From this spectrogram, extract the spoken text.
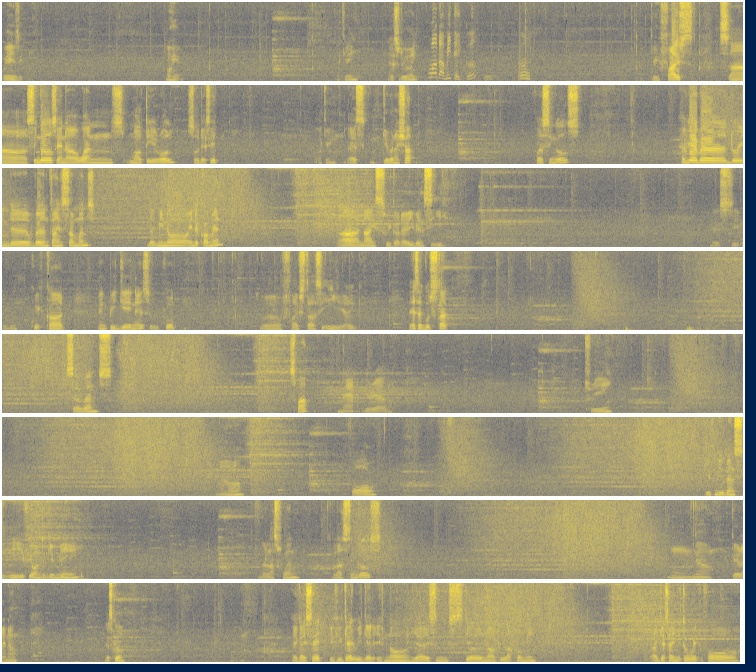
Where is it? Oh here Okay Let's do it まだ見ていくうん Okay, five uh, singles and uh, one multi-roll. So that's it. Okay, let's give it a shot. First singles. Have you ever doing the Valentine summons? Let me know in the comment. Ah, nice. We got a event CE. let's see quick card NP gain is good uh, 5 star CE right? that's a good start. Sevens spark? Nah you're three four. Give me even CE if you want to give me. The last one. Last singles. Hmm now okay right now. Let's go like I said if you get we get. If no yeah it's still not luck for me. I guess I need to wait for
